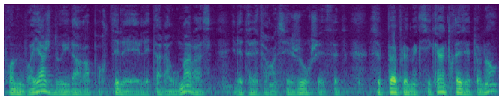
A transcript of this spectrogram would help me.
premier voyage, d'où il a rapporté les, les Tarahumaras. Il est allé faire un séjour chez ce peuple mexicain très étonnant.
